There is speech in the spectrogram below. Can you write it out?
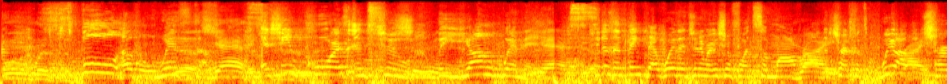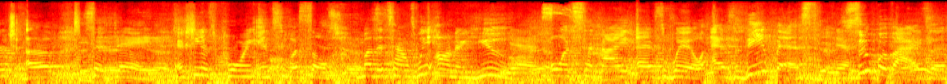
Full of wisdom. full of wisdom. Yes. And she pours into the young women. Yes. She doesn't think that we're the generation for tomorrow, Right. the church for tomorrow. We are Right. the church of Today, today. yes. And she is pouring into us. So, Mother Townes, we honor you Yes. on tonight as well as the best Yes. supervisor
